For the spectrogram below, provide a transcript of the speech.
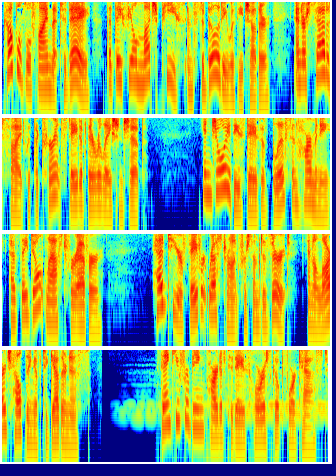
Couples will find that today that they feel much peace and stability with each other and are satisfied with the current state of their relationship. Enjoy these days of bliss and harmony as they don't last forever. Head to your favorite restaurant for some dessert and a large helping of togetherness. Thank you for being part of today's horoscope forecast.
